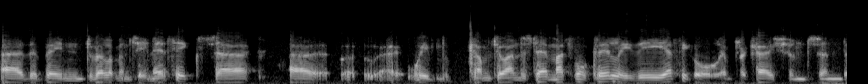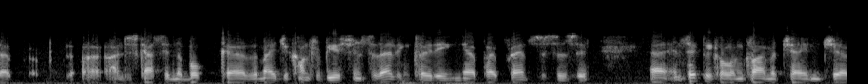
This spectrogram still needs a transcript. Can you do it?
Uh, there have been developments in ethics. Uh, uh, we've come to understand much more clearly the ethical implications, and I discuss in the book the major contributions to that, including Pope Francis's uh, encyclical on climate change, uh,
